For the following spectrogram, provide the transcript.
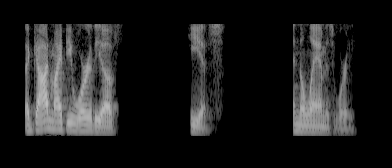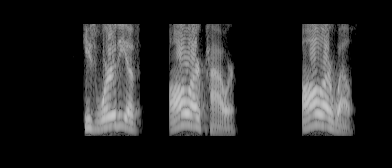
that God might be worthy of, he is. And the Lamb is worthy. He's worthy of all our power, all our wealth,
